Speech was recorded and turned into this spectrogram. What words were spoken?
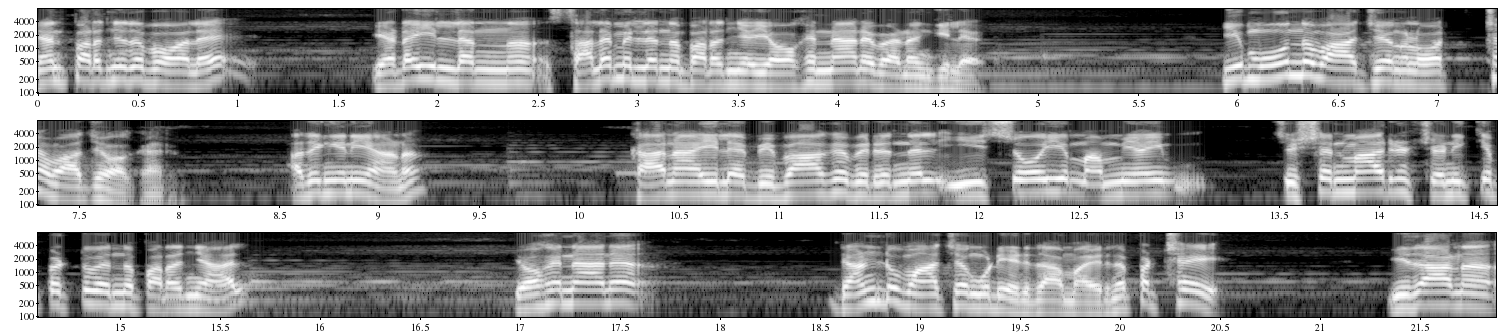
ഞാൻ പറഞ്ഞതുപോലെ ഇടയില്ലെന്ന് സ്ഥലമില്ലെന്ന് പറഞ്ഞ യോഹന്നാനെ വേണമെങ്കിൽ ഈ മൂന്ന് വാചകങ്ങൾ ഒറ്റ വാചകമാക്കാരും അതിങ്ങനെയാണ് കാനായിലെ വിഭാഗ വിരുന്നിൽ ഈശോയും അമ്മയും ശിഷ്യന്മാരും ക്ഷണിക്കപ്പെട്ടു എന്ന് പറഞ്ഞാൽ യോഹനാന് രണ്ടു വാചകം കൂടി എഴുതാമായിരുന്നു. പക്ഷേ ഇതാണ്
